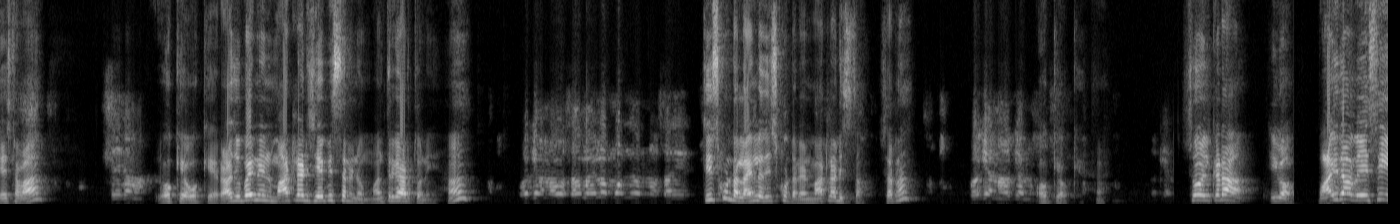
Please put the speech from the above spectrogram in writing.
చేసినావా? చేసా ఓకే ఓకే. రాజుభాయ్ నేను మాట్లాడి చేపిస్తాను నేను మంత్రి ఒకసారి తీసుకుంటా లైన్లో తీసుకుంటా నేను మాట్లాడిస్తా. సరేనా? ఓకే ఓకే. సో ఇక్కడ ఇగో వాయిదా వేసి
